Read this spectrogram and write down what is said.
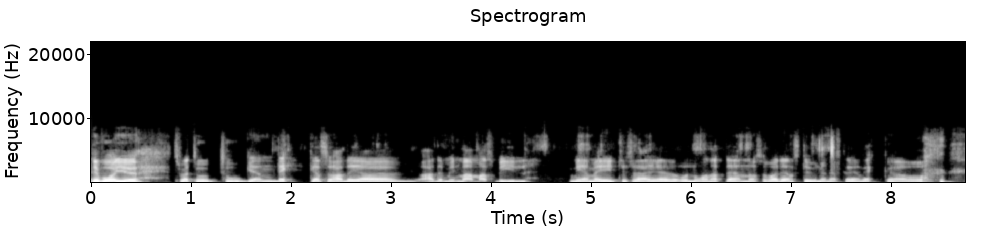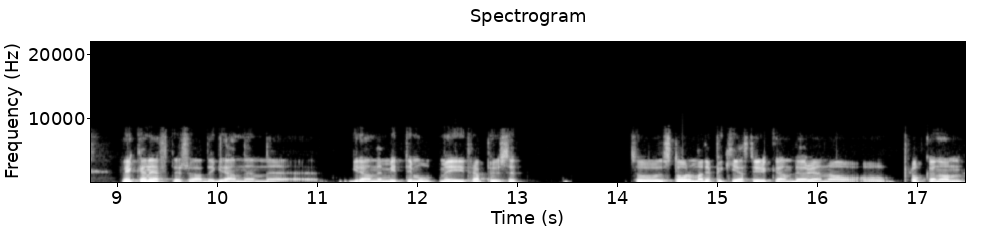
det var ju, jag tror jag det tog en vecka så hade jag hade min mammas bil med mig till Sverige och lånat den och så var den stulen efter en vecka och veckan efter så hade grannen, eh, grannen mitt emot mig i trapphuset så stormade piketstyrkan dörren och, och plockade någon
